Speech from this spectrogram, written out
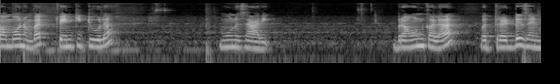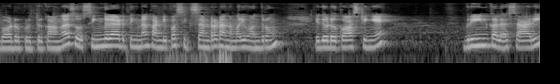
combo number twenty டூவில் மூணு sari brown colour with thread design border கொடுத்துருக்காங்க. ஸோ சிங்கிளாக எடுத்திங்கன்னா கண்டிப்பாக சிக்ஸ் ஹண்ட்ரட் அந்த மாதிரி வந்துடும் இதோட காஸ்டிங்கே green colour sari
